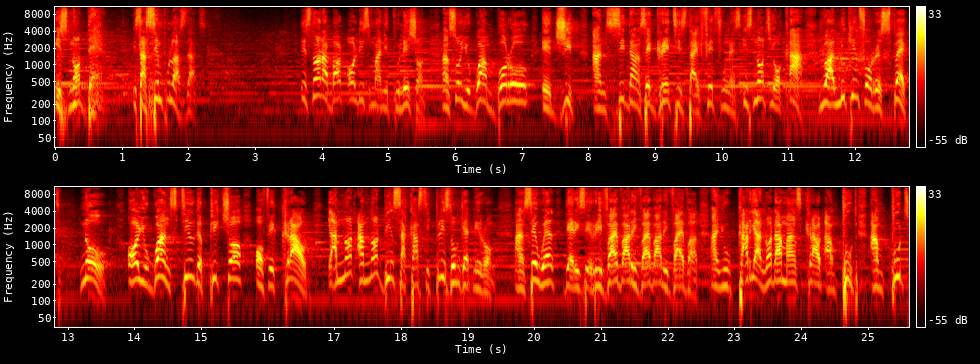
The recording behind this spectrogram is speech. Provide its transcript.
it's not there. It's as simple as that. It's not about all this manipulation. And so you go and borrow a jeep and sit down and say, great is thy faithfulness. It's not your car. You are looking for respect. No, or you go and steal the picture of a crowd. I'm not i'm not being sarcastic. Please don't get me wrong. And say well there is a revival revival revival. And you carry another man's crowd and put and put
